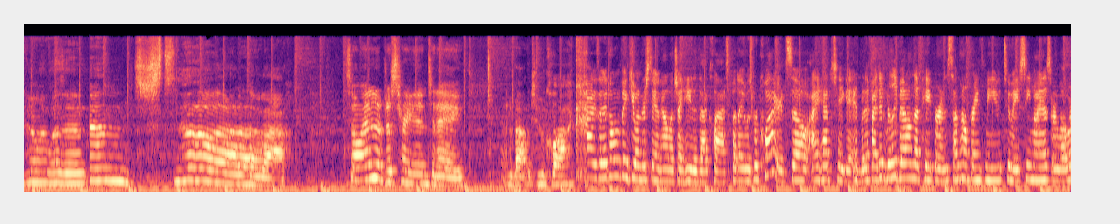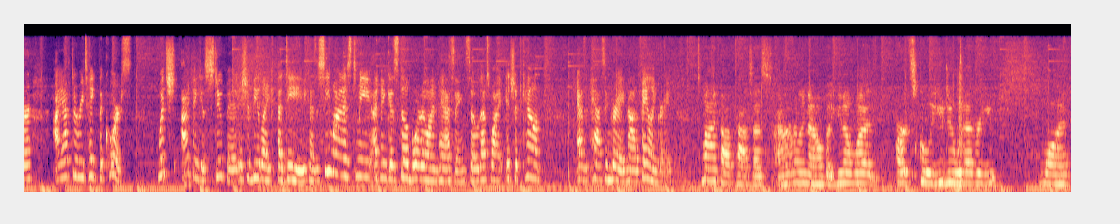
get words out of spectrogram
No, I wasn't. And just, so I ended up just turning it in today at about 2 o'clock. Guys, I don't think you understand how much I hated that class, but I was required, so I had to take it. But if I did really bad on that paper and somehow brings me to a C minus or lower, I have to retake the course. Which I think is stupid. It should be like a D, because a C minus to me, I think is still borderline passing, so that's why it should count as a passing grade, not a failing grade. It's my thought process. I don't really know, but you know what? Art school, you do whatever you want.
